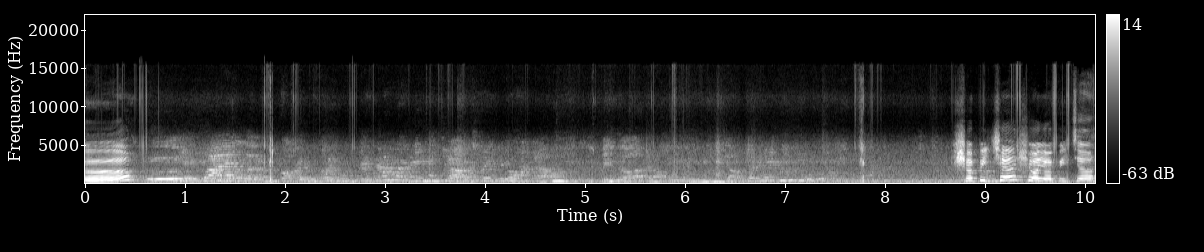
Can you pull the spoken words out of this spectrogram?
a show picture. Show your picture.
